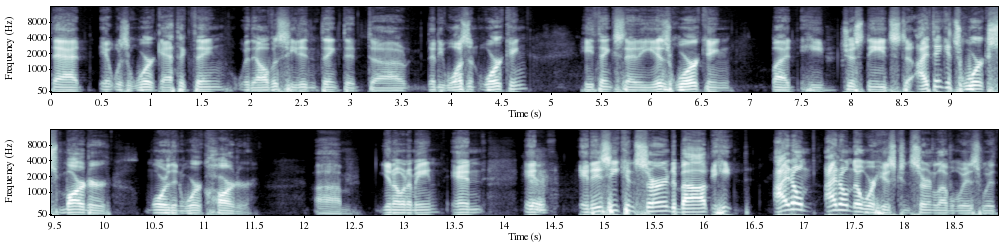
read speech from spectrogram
that it was a work ethic thing with Elvis. He didn't think that uh, that he wasn't working. He thinks that he is working but he just needs to. I think it's work smarter more than work harder. Um, you know what I mean? And and and is he concerned about he? I don't I don't know where his concern level is with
